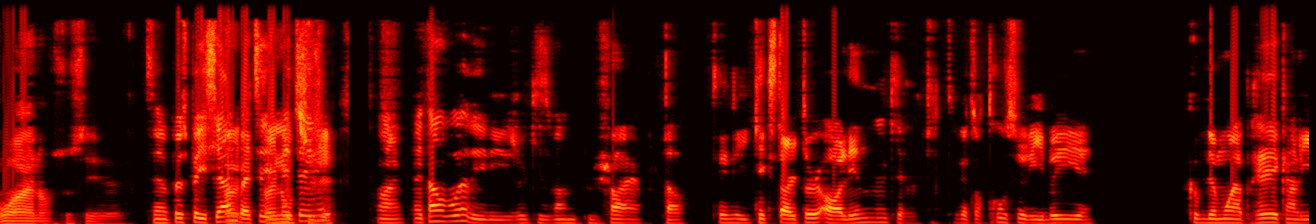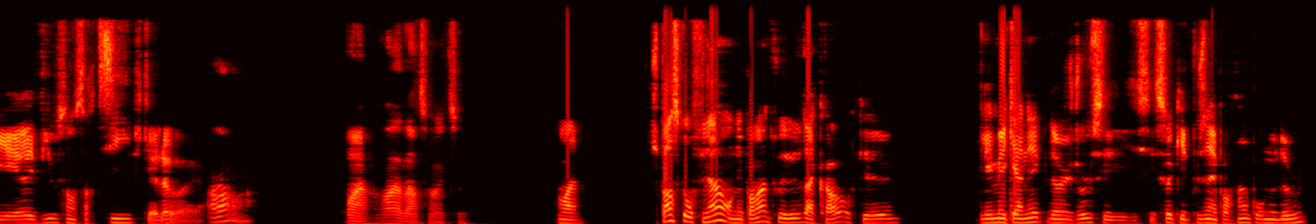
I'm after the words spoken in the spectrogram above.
ouais, non, ça c'est euh, C'est un peu spécial. un, ben, tu sais, un autre sujet. Ouais. Mais t'envoies des, des jeux qui se vendent plus cher plus tard. Tu sais, les Kickstarter all-in, qui- que tu retrouves sur eBay, euh, couple de mois après, quand les reviews sont sortis, puis que là, ah, Ouais, ouais, attention avec ça. ouais. Je pense qu'au final, on est pas mal tous les deux d'accord que les mécaniques d'un jeu, c'est, c'est ça qui est le plus important pour nous deux.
